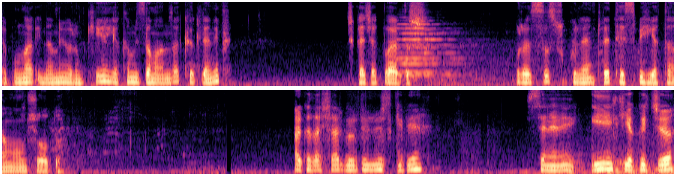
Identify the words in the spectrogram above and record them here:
E bunlar inanıyorum ki yakın bir zamanda köklenip çıkacaklardır. Burası sukulent ve tesbih yatağım olmuş oldu. Arkadaşlar gördüğünüz gibi senenin ilk yakıcı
